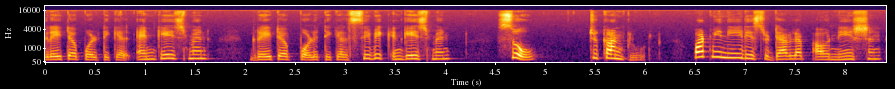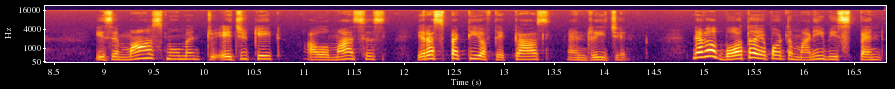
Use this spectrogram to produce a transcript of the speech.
greater political engagement, greater political civic engagement. So, to conclude, what we need is to develop our nation is a mass movement to educate our masses irrespective of their class and region. Never bother about the money we spend,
